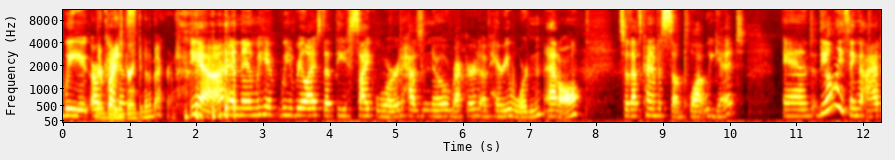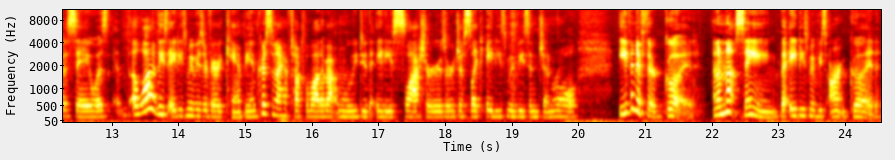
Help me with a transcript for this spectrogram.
we are Their kind of drinking in the background. yeah, and then we have we realize that the psych ward has no record of Harry Warden at all. So that's kind of a subplot we get. And the only thing that I had to say was a lot of these 80s movies are very campy. And Chris and I have talked a lot about when we do the 80s slashers or just like 80s movies in general, even if they're good. And I'm not saying the 80s movies aren't good.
